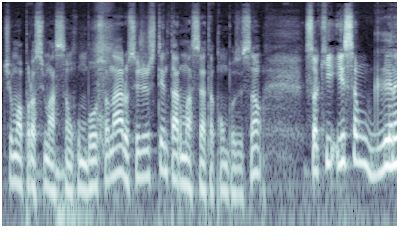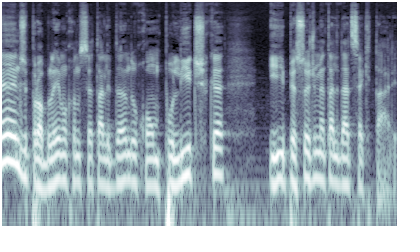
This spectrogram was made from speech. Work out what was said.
tinha uma aproximação com o Bolsonaro, ou seja, eles tentaram uma certa composição. Só que isso é um grande problema quando você está lidando com política e pessoas de mentalidade sectária.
